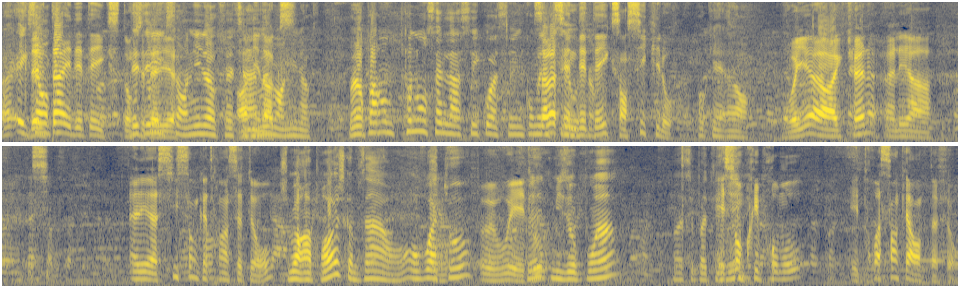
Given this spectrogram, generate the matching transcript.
Euh, exemple, Delta et DTX. Donc c'est-à-dire, en inox, c'est un inox. en inox. Alors par exemple, prenons celle-là, c'est quoi? C'est une combien ça là de c'est une DTX en 6 kg. Ok, alors Vous voyez à l'heure actuelle, elle est à, elle est à 687 euros. je me rapproche, comme ça on, on voit tout. Euh, oui et tout. Mise au point. Ouais, c'est pas Et son prix promo est 349 euros.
